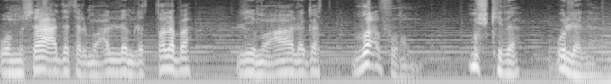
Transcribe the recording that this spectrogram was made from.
ومساعدة المعلم للطلبة لمعالجة ضعفهم مش كذا ولا لا؟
